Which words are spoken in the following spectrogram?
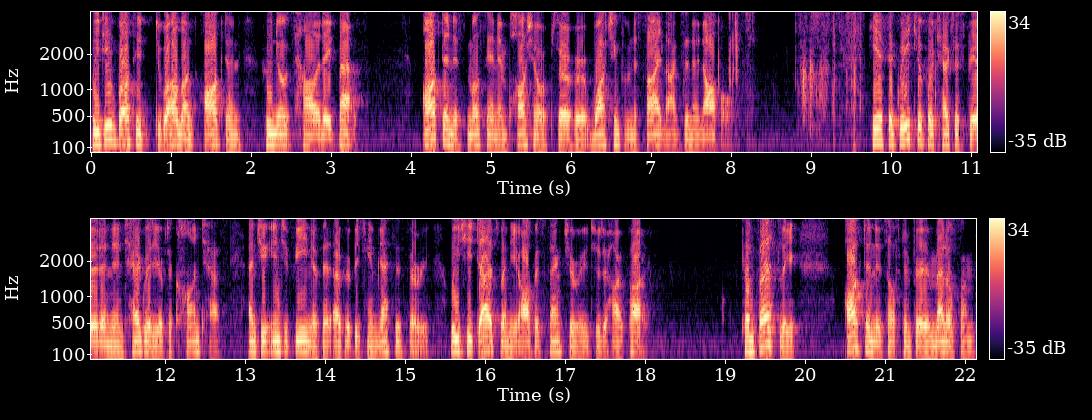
we do well to dwell on Ogden, who knows Halliday best. Ogden is mostly an impartial observer watching from the sidelines in a novel. He has agreed to protect the spirit and integrity of the contest and to intervene if it ever became necessary, which he does when he offers sanctuary to the High Five. Conversely, Ogden is often very meddlesome,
